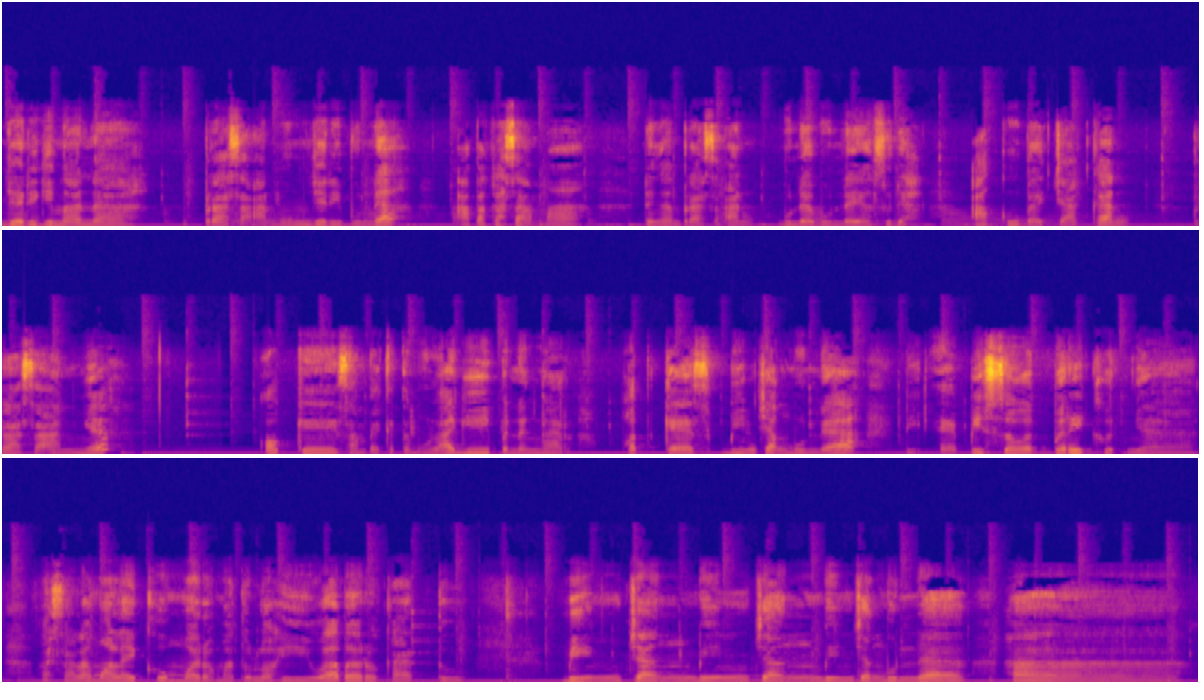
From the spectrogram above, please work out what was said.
Jadi gimana? Perasaanmu menjadi bunda apakah sama dengan perasaan bunda-bunda yang sudah aku bacakan perasaannya? Oke, sampai ketemu lagi pendengar podcast Bincang Bunda di episode berikutnya. Wassalamualaikum warahmatullahi wabarakatuh. Bincang, bincang, bincang Bunda. Ha.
